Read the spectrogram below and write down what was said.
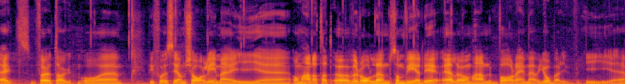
ägt företag. Och eh, vi får se om Charlie är med i, eh, om han har tagit över rollen som VD eller om han bara är med och jobbar i, i, eh,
